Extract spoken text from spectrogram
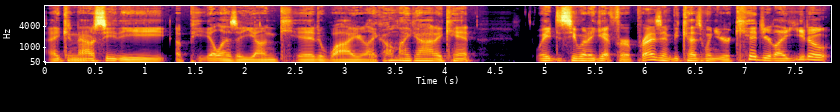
I can now see the appeal as a young kid why you're like, "Oh my god, I can't wait to see what I get for a present" because when you're a kid, you're like, you don't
